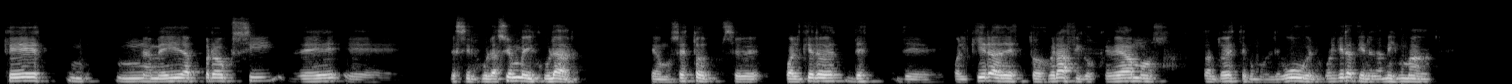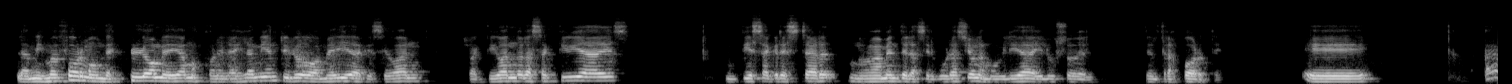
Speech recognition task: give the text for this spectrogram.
que es una medida proxy de, eh, circulación vehicular. Digamos, esto se cualquiera de, cualquiera de estos gráficos que veamos, tanto este como el de Google, cualquiera tiene la misma la misma forma, un desplome, digamos, con el aislamiento, y luego a medida que se van reactivando las actividades, empieza a crecer nuevamente la circulación, la movilidad y el uso del, transporte. Eh,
